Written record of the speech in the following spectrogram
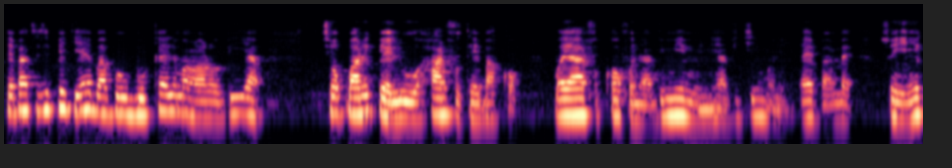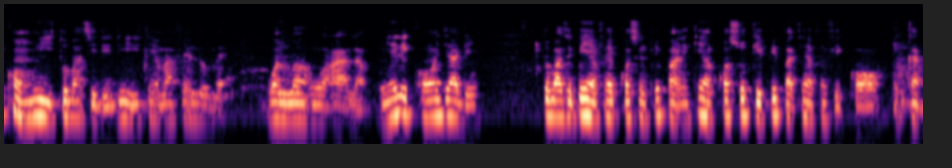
tẹ bá ti sí péjì ẹ́ bá gbogbo kẹ́límà àrọ̀bíyà tí ó parí pẹ̀lú hárfù tẹ́ ẹ bá kọ. Bóyá hárfù kọ́ọ̀fù ni àbí míìmù ni àbí jíìmù ni ẹ́ bá ńbẹ̀ so èèyàn kàn mú èyí tó bá ti dédé èyí téèyàn bá fẹ́ lò ńbẹ̀ wallahu a'lam. Èèyàn lè kọ wọ́n jáde. Tó bá ti pé èèyàn fẹ́ kọ sínú pépà ni kéèyàn kọ sókè pépà téèyàn fẹ́ fi kọ nǹkan.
